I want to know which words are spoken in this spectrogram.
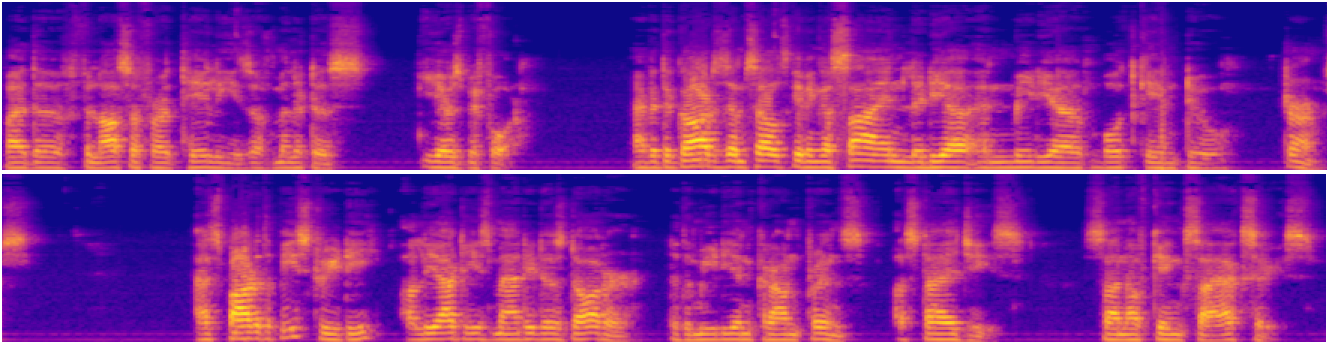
by the philosopher Thales of Miletus years before. And with the gods themselves giving a sign, Lydia and Media both came to terms. As part of the peace treaty, Alyattes married his daughter to the Median crown prince Astyages, son of King Cyaxares.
